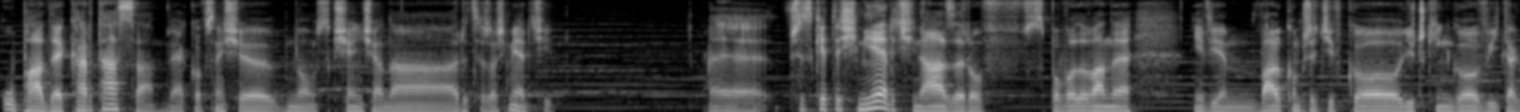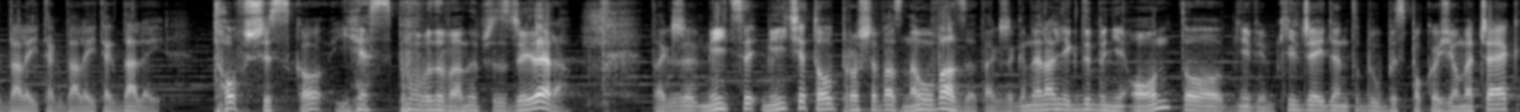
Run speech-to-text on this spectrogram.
upadek Kartasa, jako w sensie no, z księcia na rycerza śmierci. E, wszystkie te śmierci na Azeroth spowodowane, nie wiem, walką przeciwko Lich Kingowi i tak dalej, i tak dalej, i tak dalej. To wszystko jest spowodowane przez Jailera. Także miejcie, miejcie to, proszę was, na uwadze. Także generalnie, gdyby nie on, to nie wiem, Kil'jaeden to byłby spoko ziomeczek,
